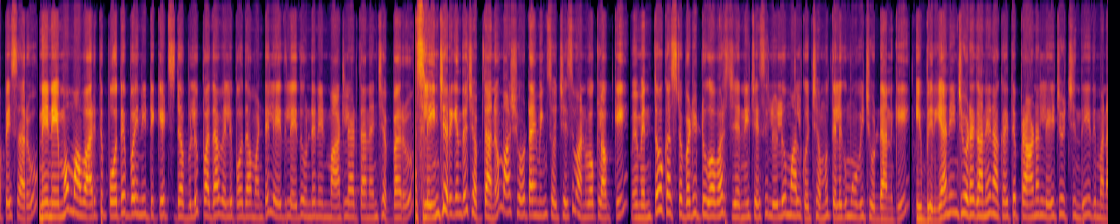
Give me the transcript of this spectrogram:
ఆపేశారు. నేనేమో మా వారితో పోతే పోయిన టికెట్స్ డబ్బులు పదా వెళ్ళిపోదామంటే లేదు లేదు ఉండే నేను మాట్లాడతానని చెప్పారు. అసలు ఏం జరిగిందో చెప్తాను. మా షో టైమింగ్స్ వచ్చేసి వన్ ఓ క్లాక్కి మేము ఎంతో కష్టపడి టూ అవర్స్ జర్నీ చేసి లులు మాల్కి వచ్చాము తెలుగు మూవీ చూడడానికి. ఈ బిర్యానీని చూడగానే నాకైతే ప్రాణం లేచి వచ్చింది. ఇది మన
